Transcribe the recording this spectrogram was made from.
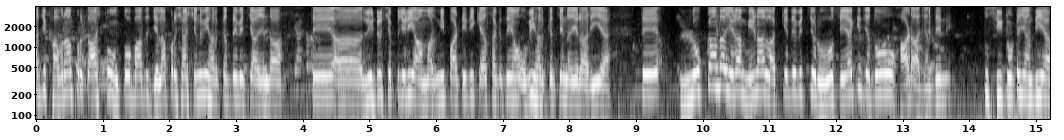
ਅੱਜ ਖਬਰਾਂ ਪ੍ਰਕਾਸ਼ਿਤ ਹੋਣ ਤੋਂ ਬਾਅਦ ਜ਼ਿਲ੍ਹਾ ਪ੍ਰਸ਼ਾਸਨ ਵੀ ਹਰਕਤ ਦੇ ਵਿੱਚ ਆ ਜਾਂਦਾ ਤੇ ਲੀਡਰਸ਼ਿਪ ਜਿਹੜੀ ਆਮ ਆਦਮੀ ਪਾਰਟੀ ਦੀ ਕਹਿ ਸਕਦੇ ਆ ਉਹ ਵੀ ਹਰਕਤ 'ਚ ਨਜ਼ਰ ਆ ਰਹੀ ਹੈ। ਤੇ ਲੋਕਾਂ ਦਾ ਜਿਹੜਾ ਮੇਣਾ ਇਲਾਕੇ ਦੇ ਵਿੱਚ ਰੋਸ ਇਹ ਆ ਕਿ ਜਦੋਂ ਹੜ੍ਹ ਆ ਜਾਂਦੇ ਨੇ, ਤੁਸੀਂ ਟੁੱਟ ਜਾਂਦੀ ਆ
